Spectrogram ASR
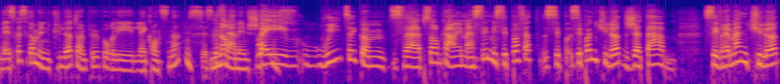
mais est-ce que c'est comme une culotte un peu pour les- l'incontinence? Est-ce que c'est la même chose? Ben oui, tu sais comme ça absorbe quand même assez, mais c'est pas fait, c'est pas, c'est pas une culotte jetable. C'est vraiment une culotte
